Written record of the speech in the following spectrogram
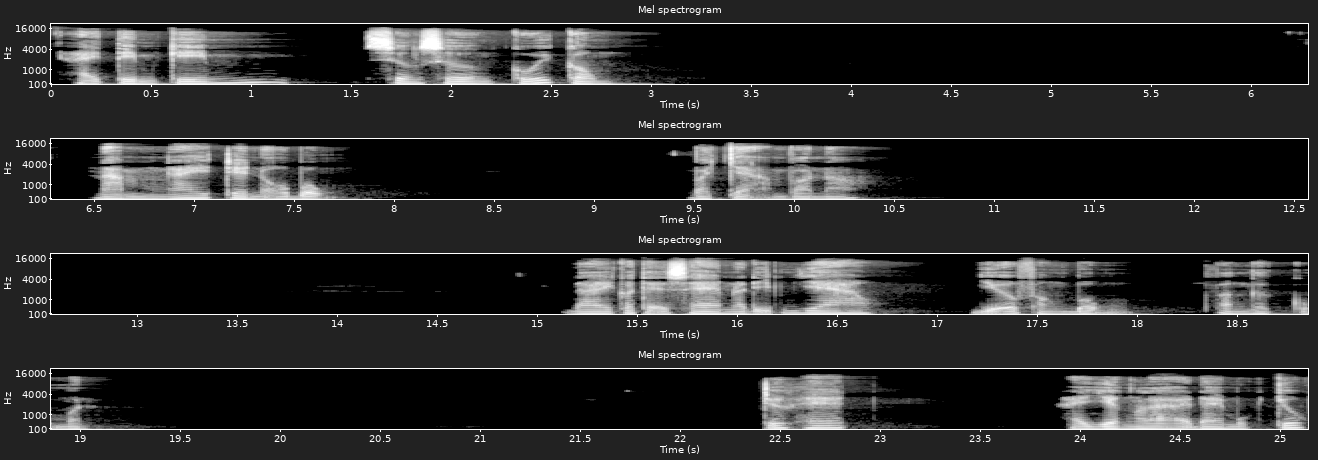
Hãy tìm kiếm xương sườn cuối cùng. Nằm ngay trên ổ bụng và chạm vào nó. Đây có thể xem là điểm giao giữa phần bụng và ngực của mình. Trước hết, hãy dừng lại ở đây một chút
